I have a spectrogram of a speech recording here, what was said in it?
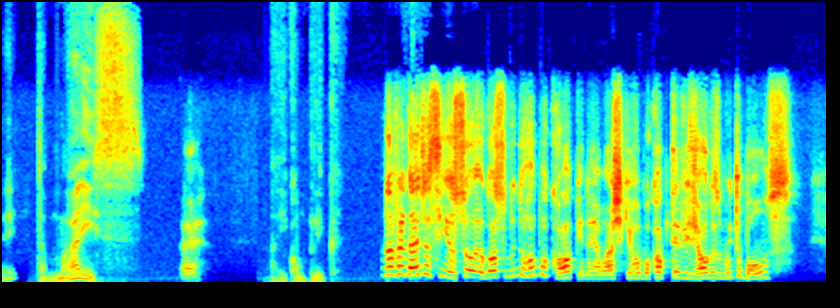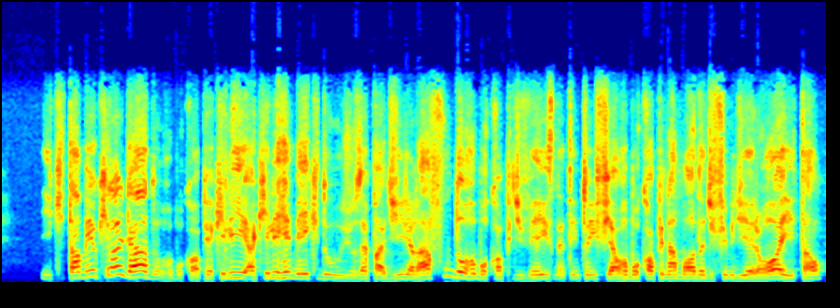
Eita, mais? É. Aí complica. Na verdade, assim, eu, sou, eu gosto muito do Robocop, né? Eu acho que Robocop teve jogos muito bons. E que tá meio que largado o Robocop. Aquele, aquele remake do José Padilha lá afundou o Robocop de vez, né? Tentou enfiar o Robocop na moda de filme de herói e tal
